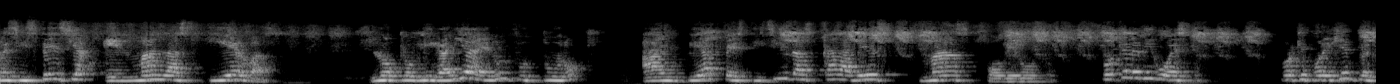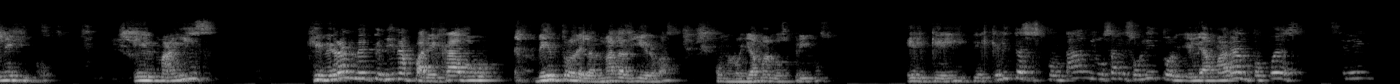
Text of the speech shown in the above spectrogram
resistencia en malas hierbas, lo que obligaría en un futuro a emplear pesticidas cada vez más poderosos. ¿Por qué le digo esto? Porque, por ejemplo, en México, el maíz generalmente viene aparejado dentro de las malas hierbas, como lo llaman los primos, el quelite. El quelite es espontáneo, sale solito, el, amaranto, pues. Sí,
